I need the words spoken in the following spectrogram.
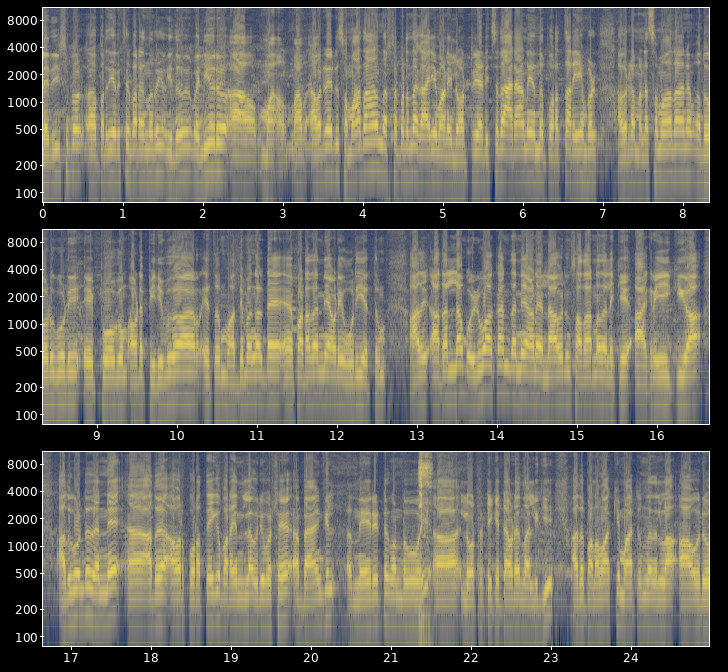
ലതീഷ് പ്രതികരിച്ച് പറയുന്നത് ഇത് വലിയൊരു അവരുടെ ഒരു സമാധാനം നഷ്ടപ്പെടുന്ന കാര്യമാണ്. ഈ ലോട്ടറി അടിച്ചത് ആരാണ് എന്ന് പുറത്തറിയുമ്പോൾ അവരുടെ മനസമാധാനം അതോടുകൂടി പോകും. അവിടെ പിരിവുകാർ എത്തും. മാധ്യമങ്ങളുടെ പട തന്നെ അവിടെ ഓടിയെത്തും. അത് അതെല്ലാം ഒഴിവാക്കാൻ തന്നെയാണ് എല്ലാവരും സാധാരണ നിലയ്ക്ക് ആഗ്രഹിക്കുക. അതുകൊണ്ട് തന്നെ അത് അവർ പുറത്തേക്ക് പറയുന്നില്ല. ഒരുപക്ഷെ ബാങ്കിൽ നേരിട്ട് കൊണ്ടുപോയി ലോട്ടറി ടിക്കറ്റ് അവിടെ നൽകി അത് പണമാക്കി മാറ്റുന്നതിനുള്ള ചെയ്യാനുള്ള ആ ഒരു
